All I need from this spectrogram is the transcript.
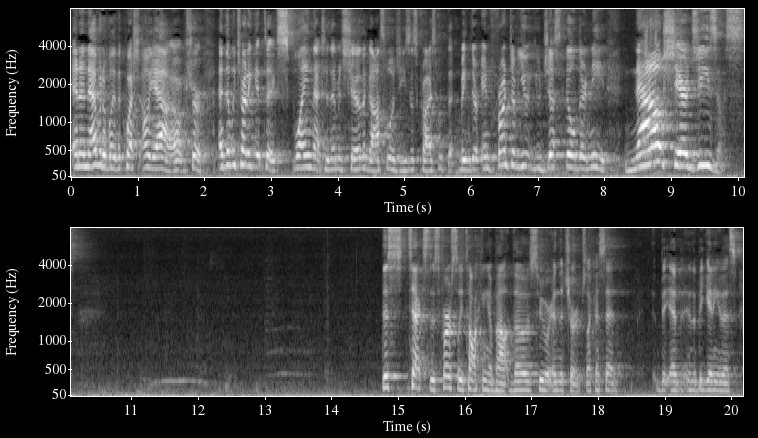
And inevitably the question, oh yeah, oh, sure. And then we try to get to explain that to them and share the gospel of Jesus Christ with them. I mean, they're in front of you, you just filled their need. Now share Jesus. This text is firstly talking about those who are in the church. Like I said in the beginning of this,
